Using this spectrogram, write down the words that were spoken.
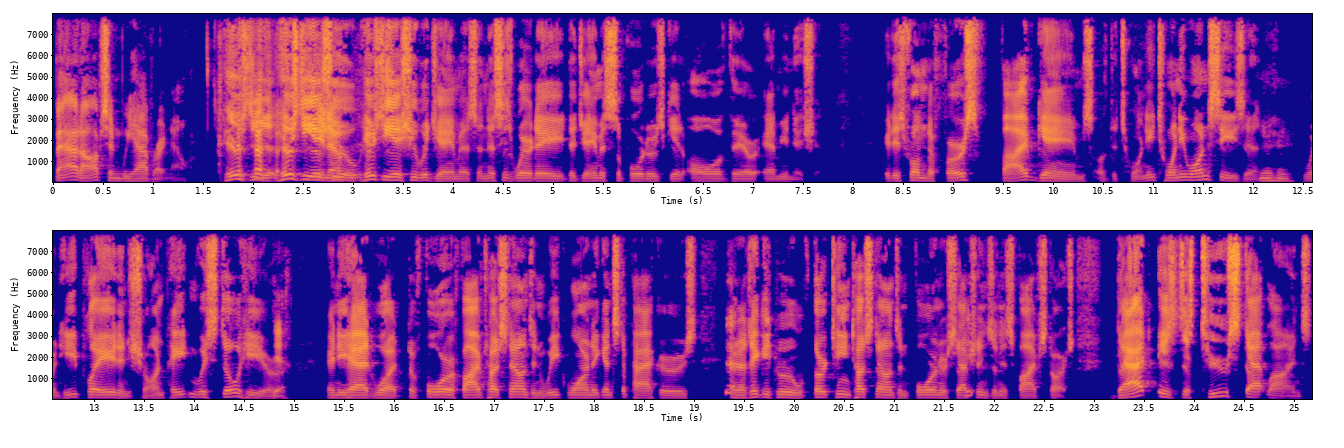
bad option we have right now. Here's the here's the You issue. know? Here's the issue with Jameis, and this is where they the Jameis supporters get all of their ammunition. It is from the first five games of the 2021 season Mhm. when he played and Sean Payton was still here. Yeah. And he had what the four or five touchdowns in week one against the Packers. Yeah. And I think he threw 13 touchdowns and four interceptions in his five starts. That is just two stat lines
